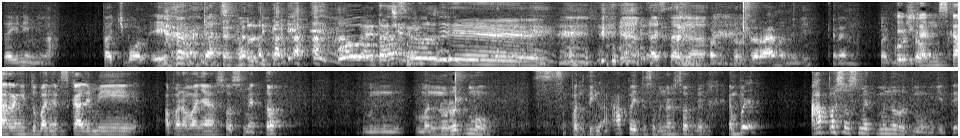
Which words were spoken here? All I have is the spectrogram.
saya ini milah touch ball iya, touchball. tahu nggak touch ball touchball. eh. Astaga. pakai kursor anu ini keren Jadi kan sekarang itu banyak sekali mi apa namanya sosmed toh. Men- menurutmu sepenting apa itu sebenarnya sosmed? Yang apa sosmed menurutmu begitu?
